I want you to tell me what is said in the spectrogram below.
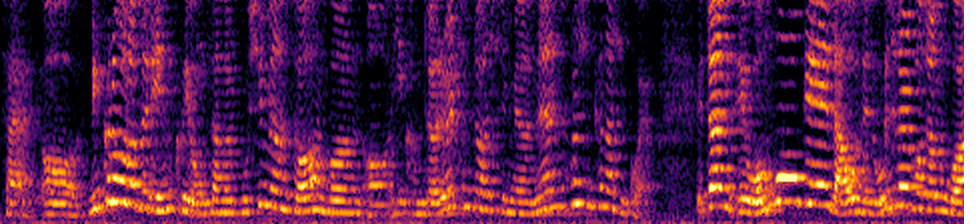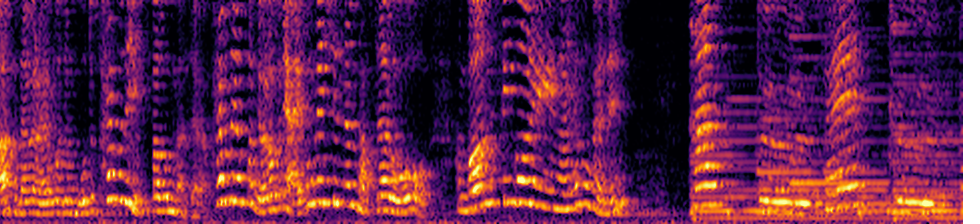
자, 어, 링크를 걸어드린 그 영상을 보시면서 한번 어, 이 강좌를 참조하시면은 훨씬 편하실 거예요. 일단 이 원곡에 나오는 오리지널 버전과 그 다음에 라이브 버전 모두 8분의 6박은 맞아요. 8분의 6박 여러분이 알고 계시는 박자로 한번 fingering을 해보면은 하나, 둘, 셋, 둘, 둘,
